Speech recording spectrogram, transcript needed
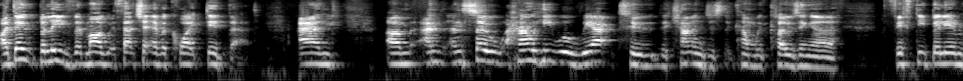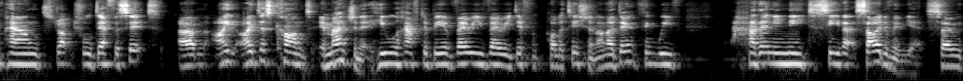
I don't believe that Margaret Thatcher ever quite did that and um, and and so how he will react to the challenges that come with closing a 50 billion pound structural deficit um, I, I just can't imagine it. He will have to be a very very different politician. And i don't think we've had any need to see that side of him yet. So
